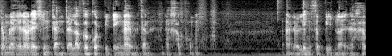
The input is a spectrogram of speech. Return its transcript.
กำไรให้เราได้เช่นกัน แต่เราก็กดปิดเองได้เหมือนกันนะครับผมเดี๋ยวเร่งสปีดหน่อยนะครับ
